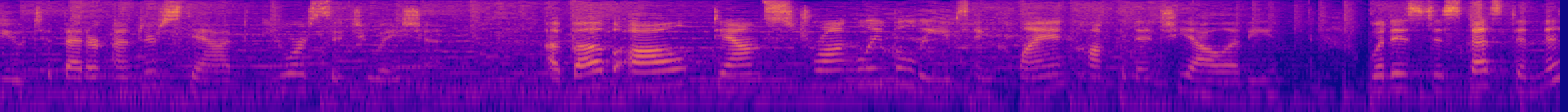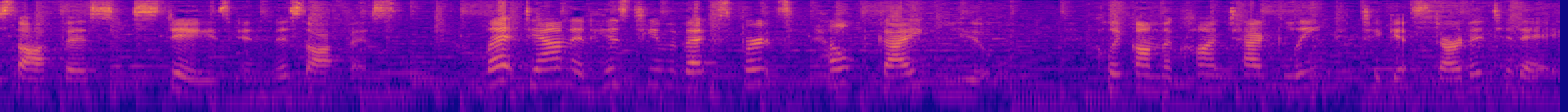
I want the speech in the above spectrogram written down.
you to better understand your situation. Above all, Dan strongly believes in client confidentiality. What is discussed in this office stays in this office. Let Dan and his team of experts help guide you. Click on the contact link to get started today.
